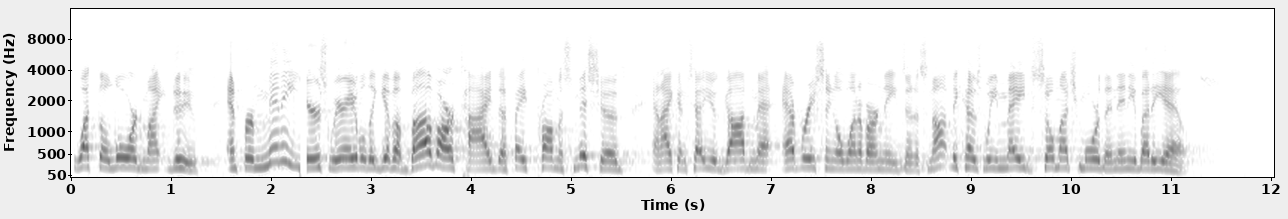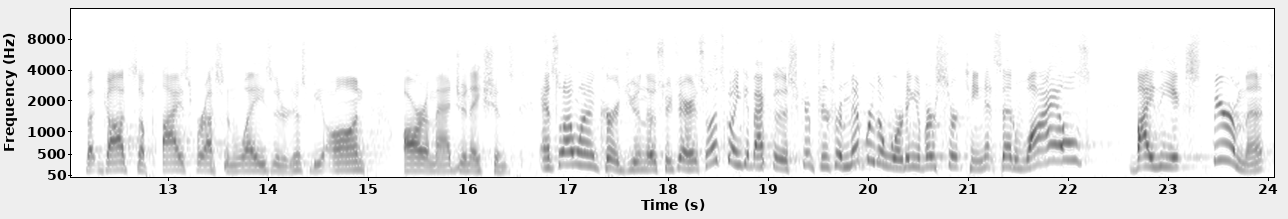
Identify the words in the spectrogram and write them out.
what the Lord might do. And for many years, we were able to give above our tithe to Faith Promise Missions. And I can tell you, God met every single one of our needs. And it's not because we made so much more than anybody else, but God supplies for us in ways that are just beyond our imaginations. And so I want to encourage you in those three areas. So let's go and get back to the scriptures. Remember the wording of verse 13. It said, Whiles by the experiment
